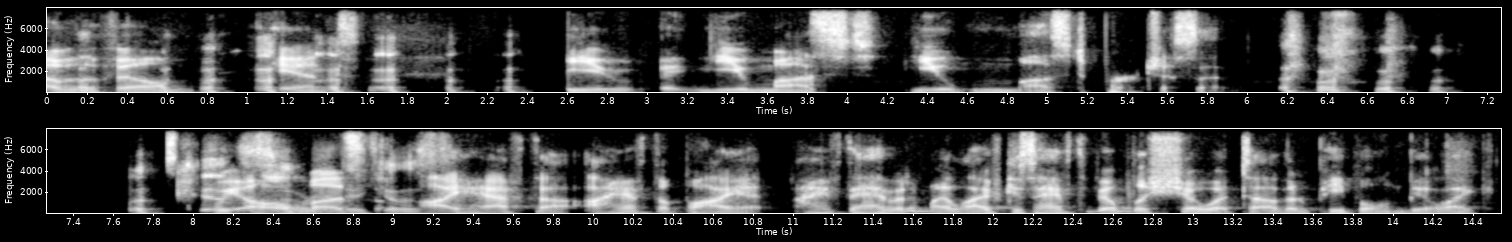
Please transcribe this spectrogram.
of the film, and you you must you must purchase it. we all so must. ridiculous. I have to. I have to buy it. I have to have it in my life because I have to be able to show it to other people and be like,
